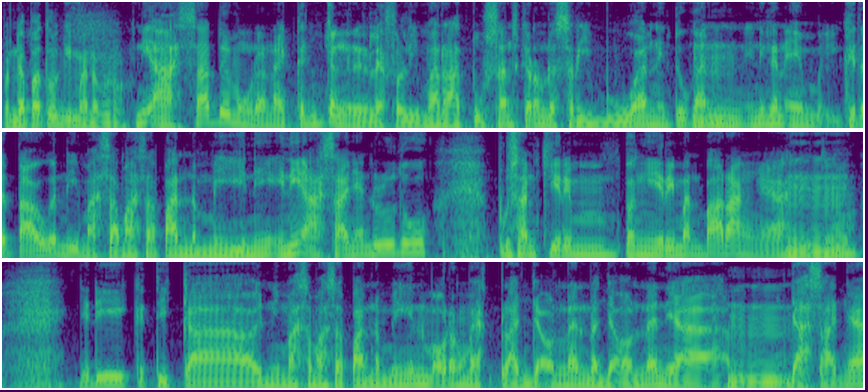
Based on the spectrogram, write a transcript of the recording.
Pendapat lu gimana, Bro? Ini asa tuh emang udah naik kenceng dari level 500-an sekarang udah seribuan itu kan Hmm. ini kan em, kita tahu kan di masa-masa pandemi ini ini asanya dulu tuh perusahaan kirim pengiriman barang ya Hmm. gitu. Jadi ketika ini masa-masa pandemi ini orang banyak belanja online belanja online ya Hmm. jasanya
